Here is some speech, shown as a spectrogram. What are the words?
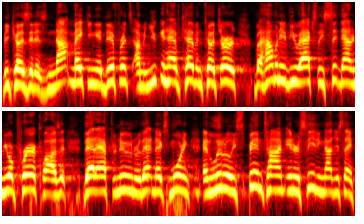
because it is not making a difference. I mean, you can have heaven touch earth, but how many of you actually sit down in your prayer closet that afternoon or that next morning and literally spend time interceding, not just saying,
